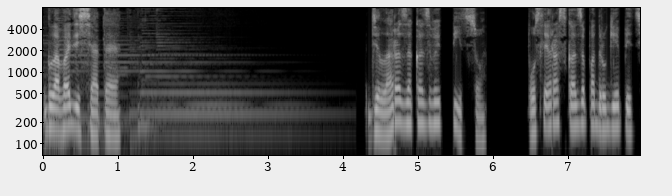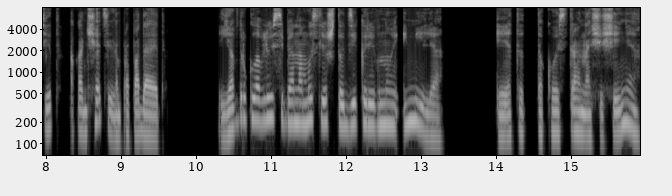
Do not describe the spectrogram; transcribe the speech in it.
Глава десятая. Дилара заказывает пиццу. После рассказа подруги аппетит окончательно пропадает. Я вдруг ловлю себя на мысли, что дико ревную Эмиля. И это такое странное ощущение,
